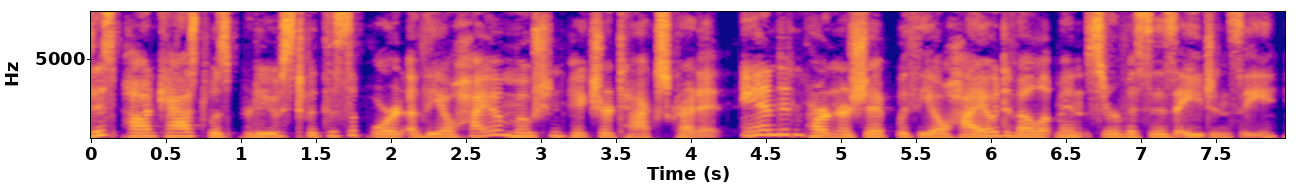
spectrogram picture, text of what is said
This podcast was produced with the support of the Ohio Motion Picture Tax Credit and in partnership with the Ohio Development Services Agency.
